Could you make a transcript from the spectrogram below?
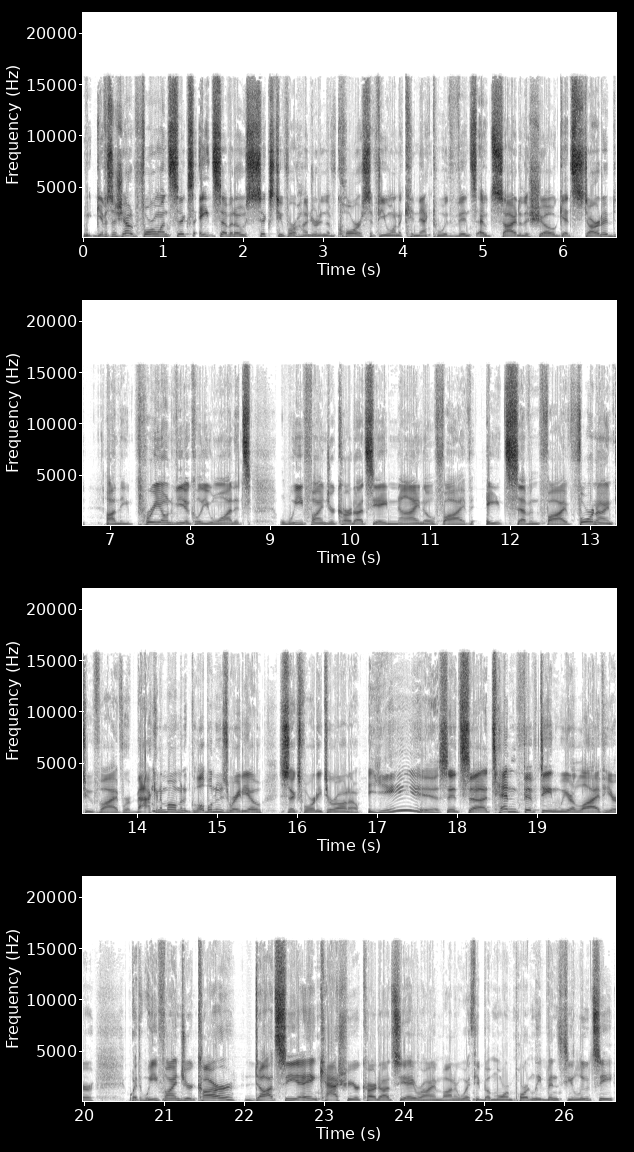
Give us a shout, 416 870 6400. And of course, if you want to connect with Vince outside of the show, get started on the pre owned vehicle you want. It's wefindyourcar.ca 905 875 4925. We're back in a moment. Global News Radio 640 Toronto. Yes, it's uh, 1015. We are live here with wefindyourcar.ca and cashforyourcar.ca. Ryan Bonner with you, but more importantly, Vince Luzzi.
